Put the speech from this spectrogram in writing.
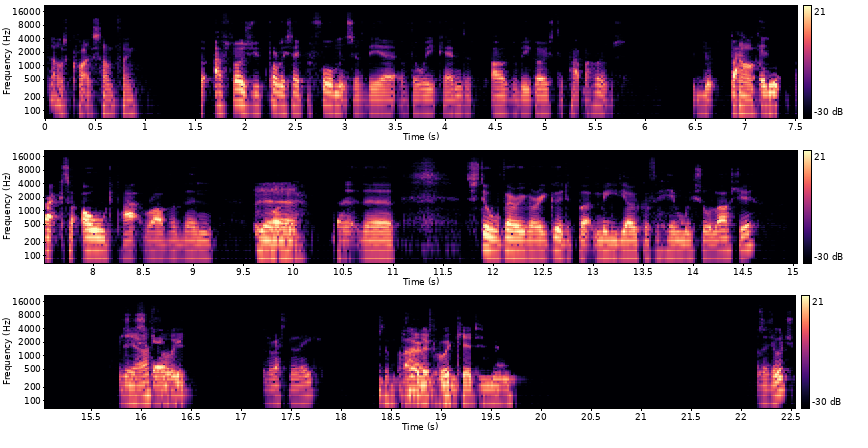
that was quite something. But I suppose you'd probably say performance of the uh, of the weekend arguably goes to Pat Mahomes. It back, Oh. it back to old Pat rather than Yeah, the, the still very very good but mediocre for him we saw last year. Which is yeah. I thought he, for the rest of the league. Just I thought it looked wicked. Was that George?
